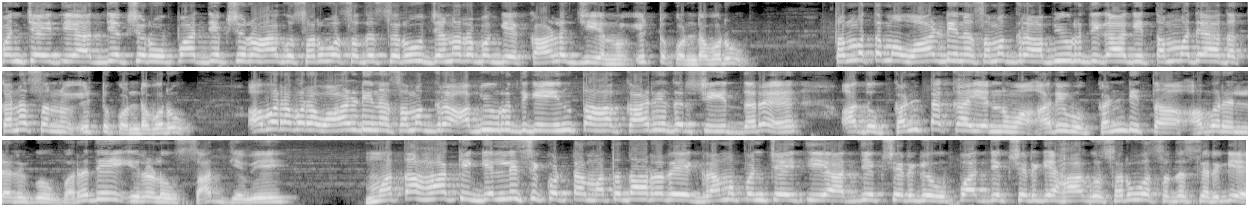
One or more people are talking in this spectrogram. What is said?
ಪಂಚಾಯಿತಿಯ ಅಧ್ಯಕ್ಷರು, ಉಪಾಧ್ಯಕ್ಷರು ಹಾಗೂ ಸರ್ವ ಸದಸ್ಯರು ಜನರ ಬಗ್ಗೆ ಕಾಳಜಿಯನ್ನು ಇಟ್ಟುಕೊಂಡವರು. ತಮ್ಮ ತಮ್ಮ ವಾರ್ಡಿನ ಸಮಗ್ರ ಅಭಿವೃದ್ಧಿಗಾಗಿ ತಮ್ಮದೇ ಆದ ಕನಸನ್ನು ಇಟ್ಟುಕೊಂಡವರು. ಅವರವರ ವಾರ್ಡಿನ ಸಮಗ್ರ ಅಭಿವೃದ್ಧಿಗೆ ಇಂತಹ ಕಾರ್ಯದರ್ಶಿ ಇದ್ದರೆ ಅದು ಕಂಟಕ ಎನ್ನುವ ಅರಿವು ಖಂಡಿತ ಅವರೆಲ್ಲರಿಗೂ ಬರದೇ ಇರಲು ಸಾಧ್ಯವೇ? ಮತ ಹಾಕಿ ಗೆಲ್ಲಿಸಿಕೊಟ್ಟ ಮತದಾರರೇ ಗ್ರಾಮ ಪಂಚಾಯಿತಿಯ ಅಧ್ಯಕ್ಷರಿಗೆ, ಉಪಾಧ್ಯಕ್ಷರಿಗೆ ಹಾಗೂ ಸರ್ವ ಸದಸ್ಯರಿಗೆ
